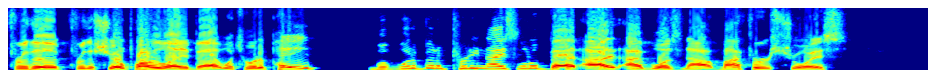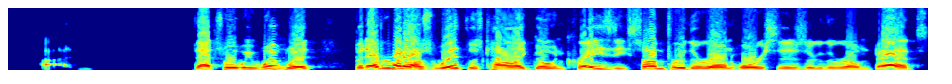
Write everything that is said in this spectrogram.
For the for the show parlay bet, which would have paid would, would have been a pretty nice little bet. I I was not my first choice. I, that's what we went with, but everybody I was with was kind of like going crazy. Some for their own horses or their own bets.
